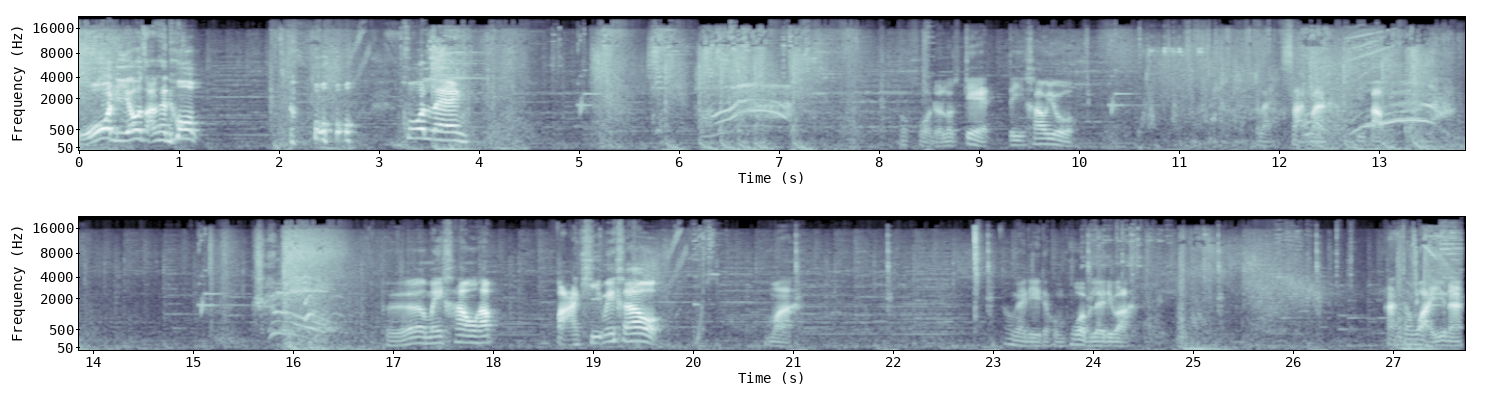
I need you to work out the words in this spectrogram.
โอ้เดี๋ยวสามแสนหกโอ้โหโคตรแรง โอ้โหเดี๋ยวรถเกตตีเข้าอยู่ อะไรสั่มาดีปั๊บเผลอไม่เข้าครับ ป่าคีไม่เข้า มาเอาไงดีเดี๋ยวผมพูดไปเลยดีกว่าอาจจะไหวอยู่นะ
